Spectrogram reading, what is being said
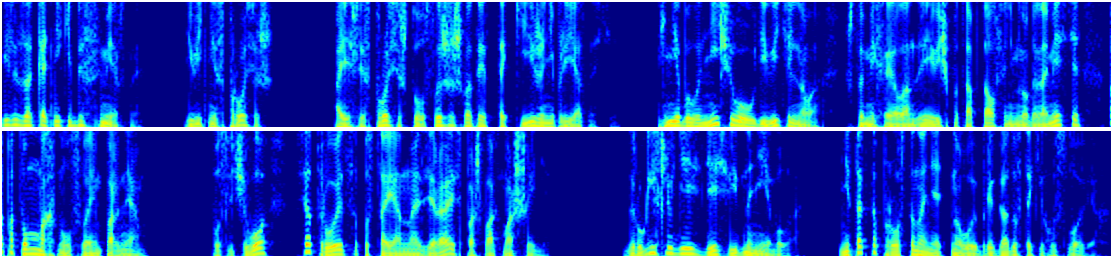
или закатники бессмертны? И ведь не спросишь. А если спросишь, то услышишь в ответ такие же неприятности. И не было ничего удивительного, что Михаил Андреевич потоптался немного на месте, а потом махнул своим парням. После чего вся троица, постоянно озираясь, пошла к машине. Других людей здесь видно не было. Не так-то просто нанять новую бригаду в таких условиях.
